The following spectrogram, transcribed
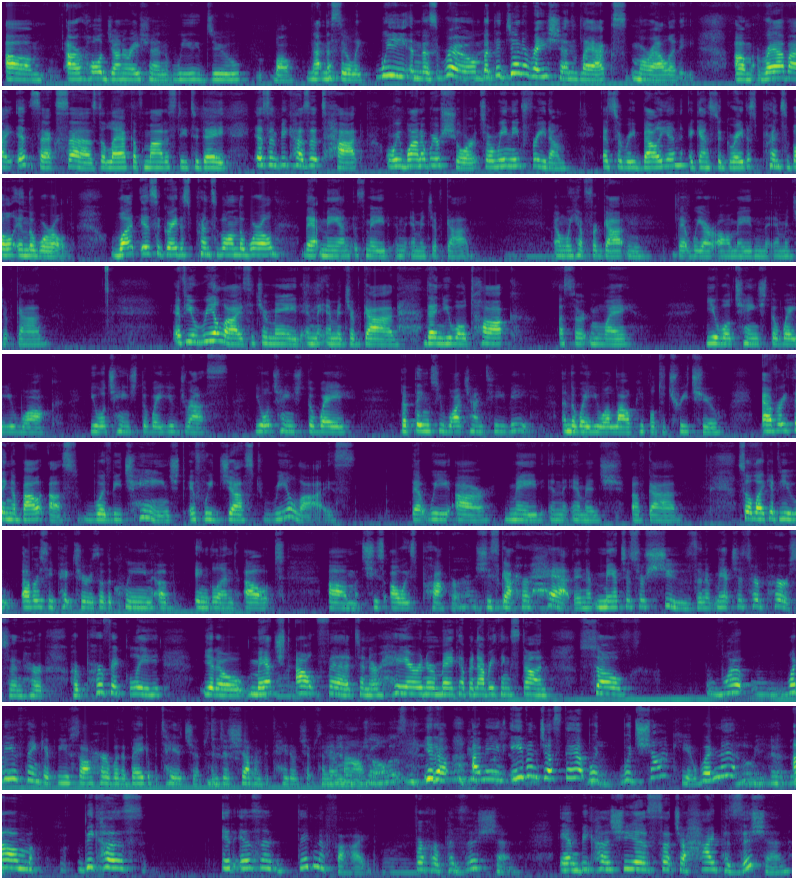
Um, our whole generation, we do, well, not necessarily we in this room, but the generation lacks morality. Um, Rabbi Itzek says the lack of modesty today isn't because it's hot or we want to wear shorts or we need freedom. It's a rebellion against the greatest principle in the world. What is the greatest principle in the world? That man is made in the image of God. And we have forgotten that we are all made in the image of God. If you realize that you're made in the image of God, then you will talk a certain way. You will change the way you walk. You will change the way you dress. You will change the way, the things you watch on TV, and the way you allow people to treat you. Everything about us would be changed if we just realize that we are made in the image of God. So, like if you ever see pictures of the Queen of England out, um, she's always proper. She's got her hat and it matches her shoes and it matches her purse and her, her perfectly, you know, matched outfit and her hair and her makeup and everything's done. So, what what do you think if you saw her with a bag of potato chips and just shoving potato chips in and her in mouth? pajamas. You know, I mean, even just that would would shock you, wouldn't it? Oh, yeah. Um, because it isn't dignified Right. for her position, and because she is such a high position,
